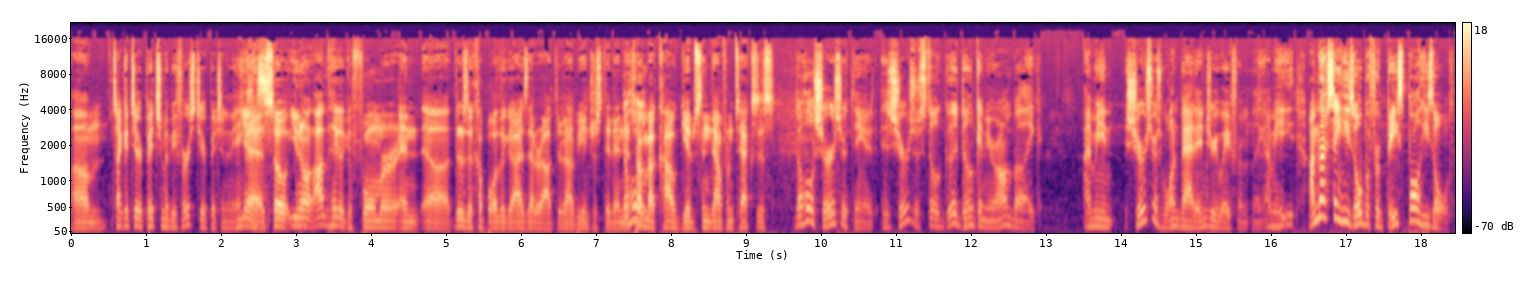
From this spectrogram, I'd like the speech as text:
Um, Second tier pitching might be first tier pitching in the Yankees. Yeah, so you know, I'll take like a Fulmer, and uh, there's a couple other guys that are out there that I'd be interested in. The They're whole- talking about Kyle Gibson down from Texas. the whole Scherzer thing is, is Scherzer's still good. Don't get me wrong, but like, I mean, Scherzer's one bad injury away from like. I mean, he, I'm not saying he's old, but for baseball, he's old.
